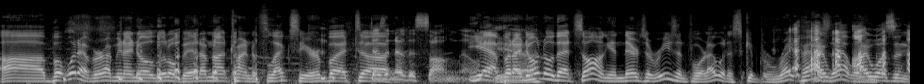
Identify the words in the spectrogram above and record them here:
Uh, but whatever. I mean, I know a little bit. I'm not trying to flex here, but uh, Doesn't know this song though. Yeah, but I don't know that song, and there's a reason for it. I would have skipped right past I, that one. I wasn't.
